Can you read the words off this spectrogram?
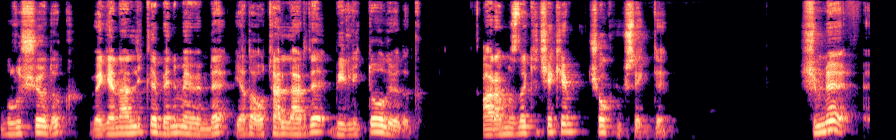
buluşuyorduk ve genellikle benim evimde ya da otellerde birlikte oluyorduk. Aramızdaki çekim çok yüksekti. Şimdi e,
